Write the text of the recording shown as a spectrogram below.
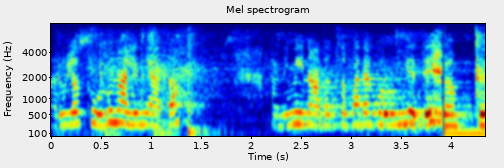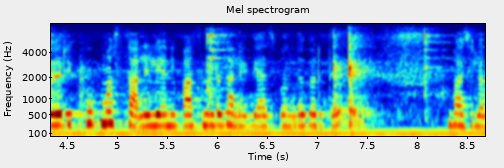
आरूला सोडून आली मी आता. आणि मी ना आता चपात्या करून घेते. तरी खूप मस्त आलेली आणि पाच मिनटं झाले गॅस बंद करते. भाजीला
